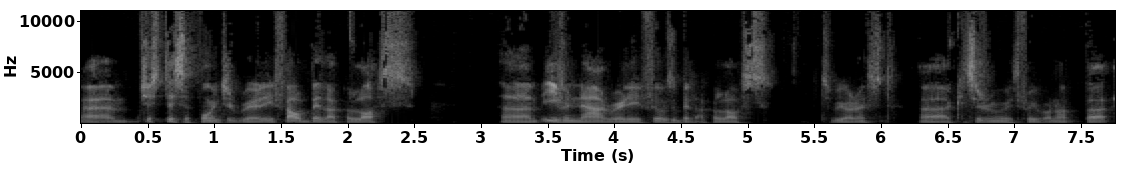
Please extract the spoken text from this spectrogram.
Um, just disappointed, really. Felt a bit like a loss. Um, even now, really, it feels a bit like a loss, to be honest, uh, considering we're three one up. But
